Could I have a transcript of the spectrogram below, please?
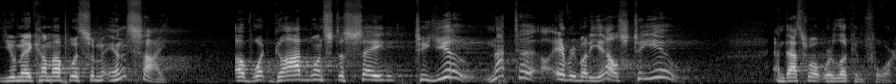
You may come up with some insight of what God wants to say to you, not to everybody else, to you. And that's what we're looking for.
